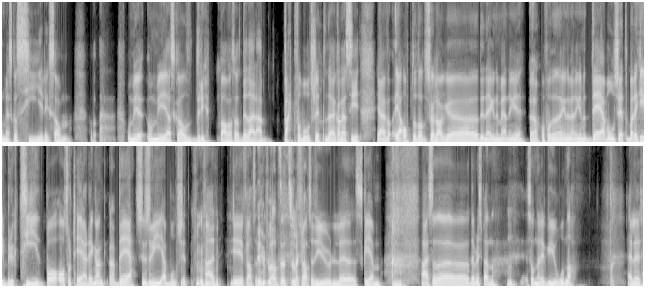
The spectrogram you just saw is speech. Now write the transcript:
Om jeg skal si liksom Hvor mye, hvor mye jeg skal dryppe av. Altså, det der er hvert fall bullshit. Det kan jeg si. Jeg, jeg er opptatt av at du skal lage dine egne meninger. Ja. Og få dine egne meninger, Men det er bullshit! Bare ikke bruk tid på å sortere det engang. Det syns vi er bullshit her i Flatseth. I Flatseth-slekta. Juleske hjem. Nei, så det, det blir spennende. Sånn religion, da. Eller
